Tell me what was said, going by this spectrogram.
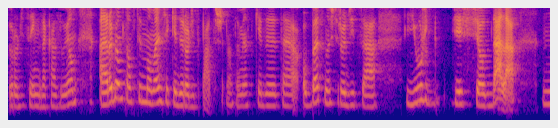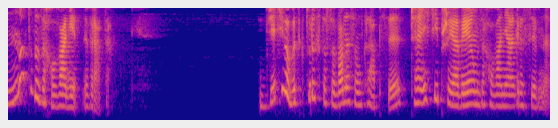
rodzice im zakazują, ale robią to w tym momencie, kiedy rodzic patrzy. Natomiast kiedy ta obecność rodzica już gdzieś się oddala, no to to zachowanie wraca. Dzieci, wobec których stosowane są klapsy, częściej przejawiają zachowania agresywne,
